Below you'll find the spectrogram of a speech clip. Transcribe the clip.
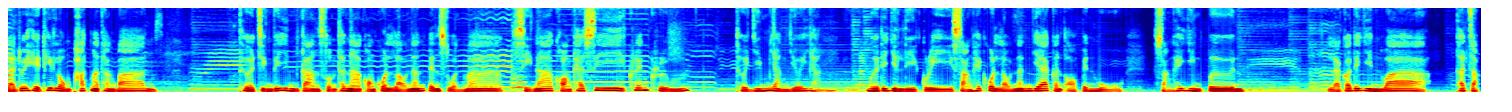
และด้วยเหตุที่ลมพัดมาทางบ้าน เธอจึงได้ยินการสนทนาของคนเหล่านั้นเป็นส่วนมาก สีหน้าของแคสซี่เคร่งขรึม เธอยิ้มอย่างเย้ยหยัน เมื่อได้ยินลีกรี สั่งให้คนเหล่านั้นแยกกันออกเป็นหมู่ สั่งให้ยิงปืน แล้วก็ได้ยินว่า ถ้าจับ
